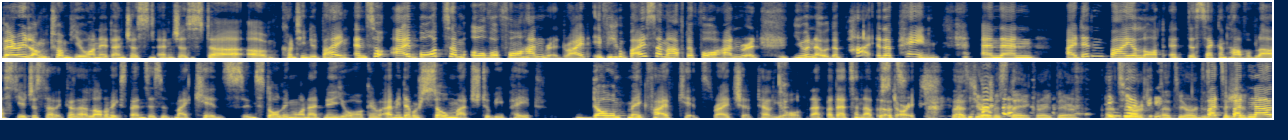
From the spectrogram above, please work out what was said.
very long term view on it and just and just uh, um, continued buying. And so I bought some over 400. Right, if you buy some after 400, you know the pi- the pain. And then I didn't buy a lot at the second half of last year, just uh, because a lot of expenses with my kids, installing one at New York. I mean, there was so much to be paid don't make five kids, right? Should tell you all of that, but that's another that's, story. That's your mistake right there. That's exactly. your that's your decision. But but now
